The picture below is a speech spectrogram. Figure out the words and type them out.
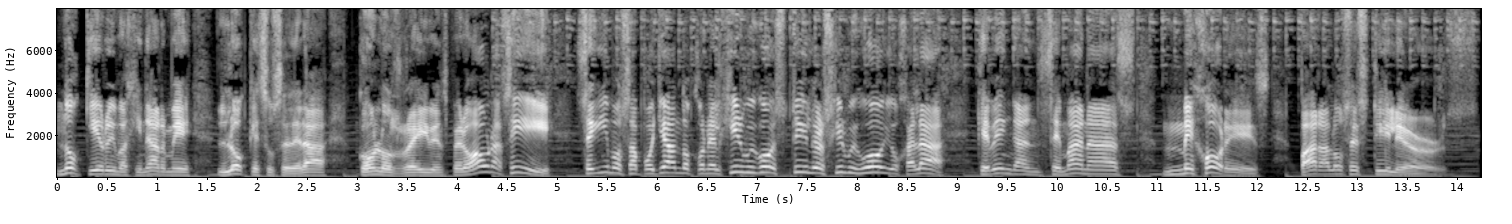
no quiero imaginarme lo que sucederá con los Ravens, pero aún así seguimos apoyando con el Here We Go Steelers, Here We Go y ojalá que vengan semanas mejores para los Steelers.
